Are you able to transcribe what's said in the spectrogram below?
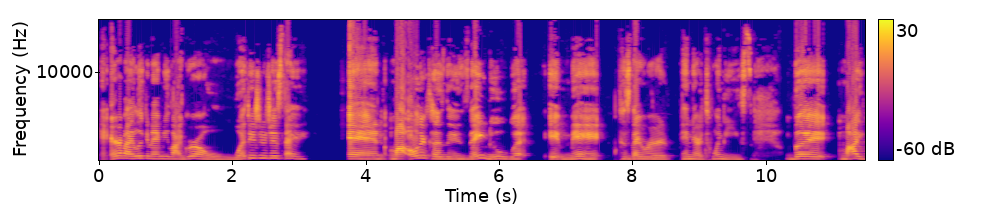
And everybody looking at me like, girl, what did you just say? And my older cousins, they knew what it meant because they were in their 20s. But my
